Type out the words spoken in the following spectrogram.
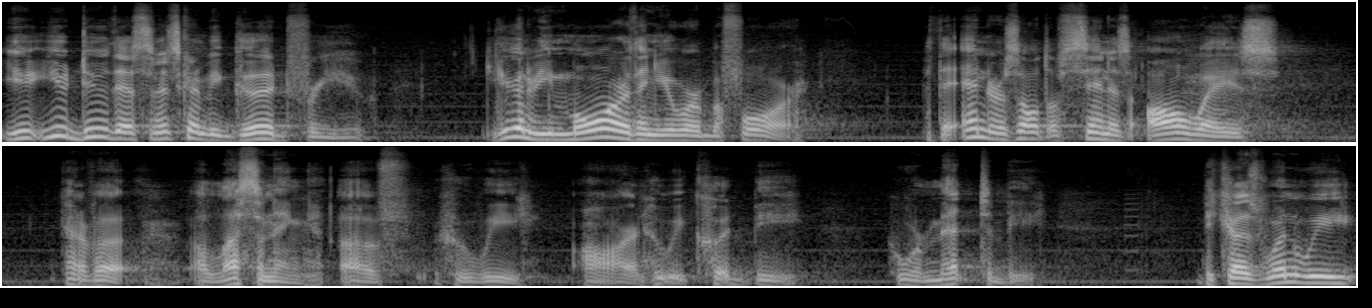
You, you do this and it's going to be good for you. You're going to be more than you were before. But the end result of sin is always kind of a, a lessening of who we are and who we could be, who we're meant to be. Because when we,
